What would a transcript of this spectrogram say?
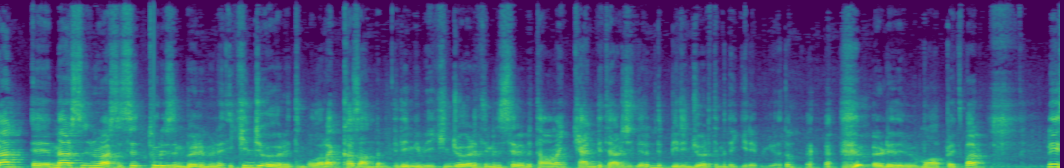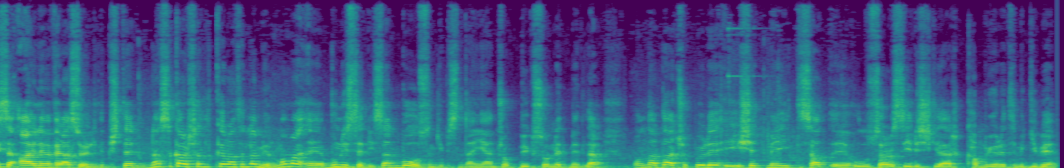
ben e, Mersin Üniversitesi Turizm bölümünü ikinci öğretim olarak kazandım. Dediğim gibi ikinci öğretimin sebebi tamamen kendi tercihlerimdi. Birinci öğretime de girebiliyordum. Öyle de bir muhabbet var. Neyse aileme falan söyledim işte. Nasıl karşıladıklarını hatırlamıyorum ama e, bunu istediysen bu olsun gibisinden. Yani çok büyük sorun etmediler. Onlar daha çok böyle e, işletme, iktisat, e, uluslararası ilişkiler, kamu yönetimi gibi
